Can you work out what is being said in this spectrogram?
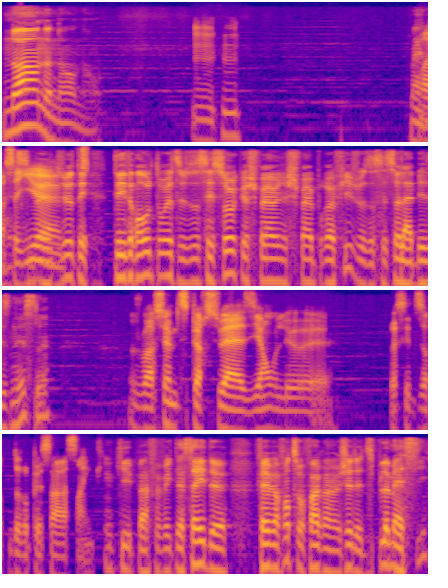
Non, non, non, non. Mhm. On va essayer, euh, je veux dire, T'es t'es drôle, toi. C'est sûr que je fais, un, je fais un profit. Je veux dire, c'est ça la business. là. Je vais essayer une petite persuasion, là. euh, Après, c'est de dropper ça à 5. Ok, parfait. Fait que t'essayes de. Fait en fait, tu vas faire un jet de diplomatie.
